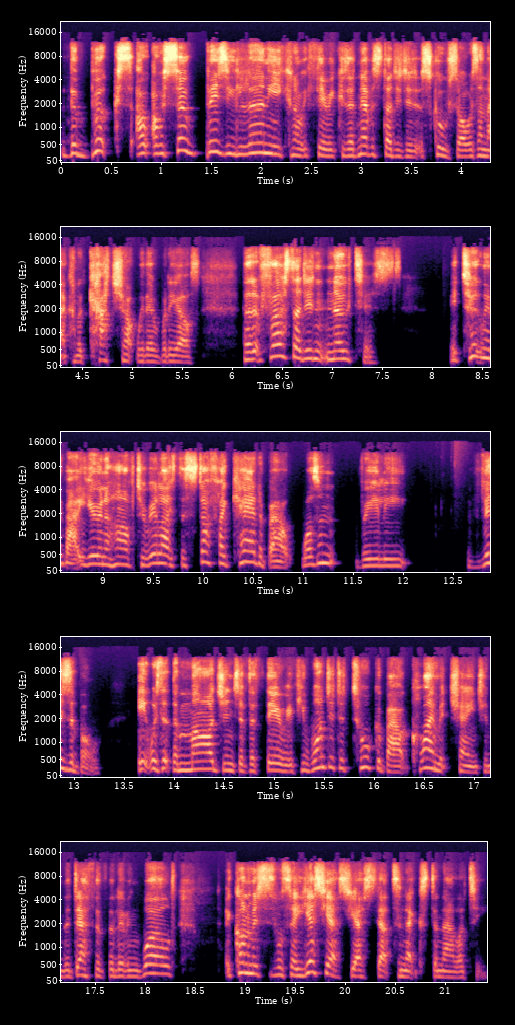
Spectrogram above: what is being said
the books, I, I was so busy learning economic theory because I'd never studied it at school, so I was on that kind of catch up with everybody else. That at first I didn't notice. It took me about a year and a half to realize the stuff I cared about wasn't really visible. It was at the margins of the theory. If you wanted to talk about climate change and the death of the living world, economists will say, yes, yes, yes, that's an externality.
